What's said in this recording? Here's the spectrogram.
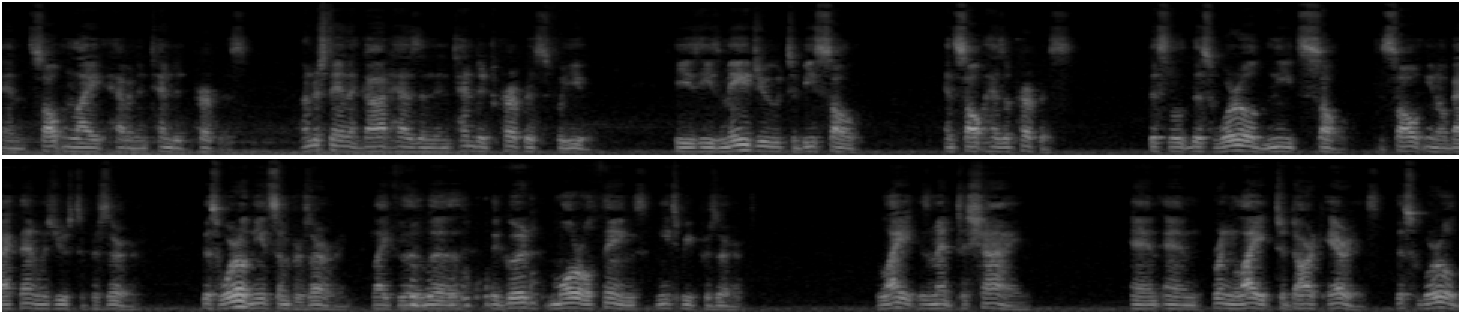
and salt and light have an intended purpose. Understand that God has an intended purpose for you. He's He's made you to be salt, and salt has a purpose this this world needs salt. The salt, you know, back then was used to preserve. This world needs some preserving. Like the the, the good moral things need to be preserved. Light is meant to shine and and bring light to dark areas. This world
